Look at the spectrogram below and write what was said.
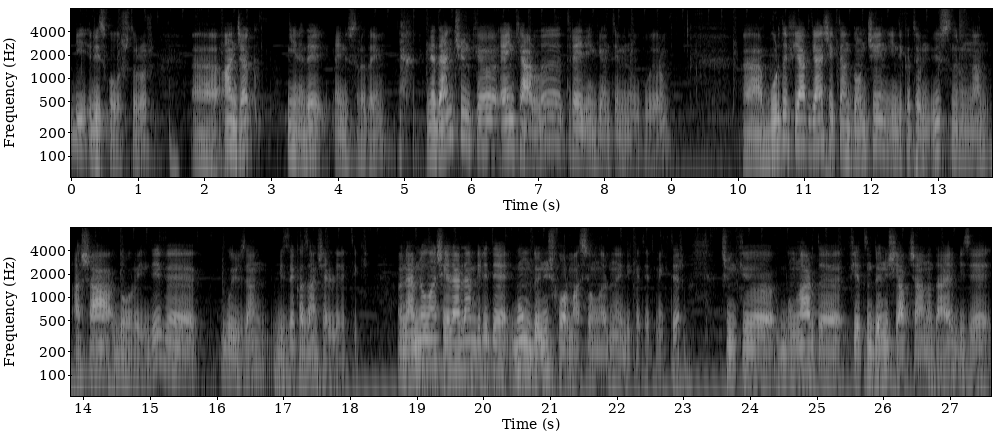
bir risk oluşturur. E, Ancak yine de en üst sıradayım. Neden? Çünkü en karlı trading yöntemini uyguluyorum. Ee, Burada fiyat gerçekten Donchain indikatörünün üst sınırından aşağı doğru indi ve bu yüzden biz de kazanç elde ettik. Önemli olan şeylerden biri de mum dönüş formasyonlarına dikkat etmektir. Çünkü bunlar da fiyatın dönüş yapacağına dair bize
